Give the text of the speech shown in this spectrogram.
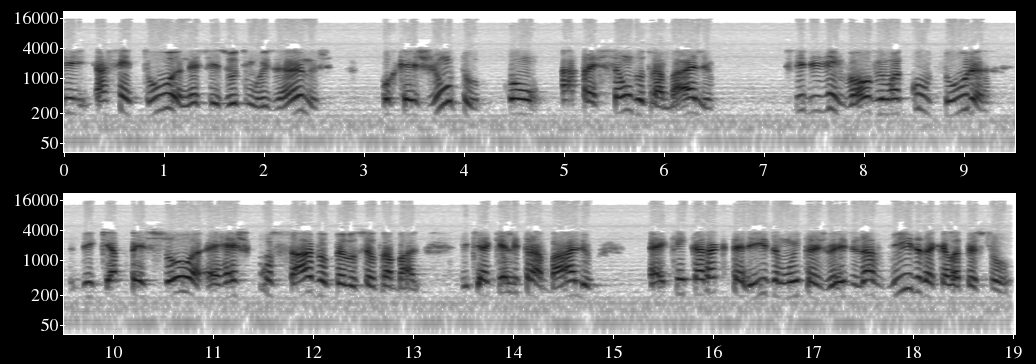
se acentua nesses últimos anos, porque junto com a pressão do trabalho, se desenvolve uma cultura de que a pessoa é responsável pelo seu trabalho de que aquele trabalho é quem caracteriza muitas vezes a vida daquela pessoa.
